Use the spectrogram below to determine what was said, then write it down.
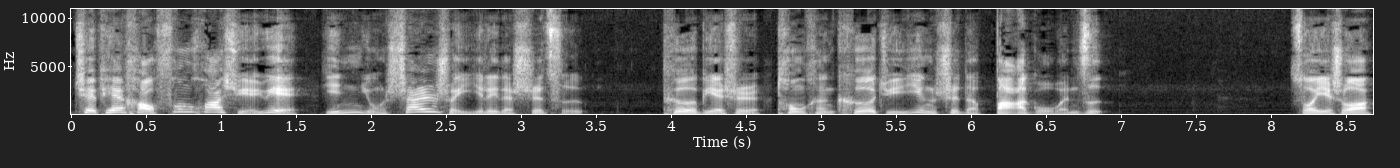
却偏好风花雪月、吟咏山水一类的诗词，特别是痛恨科举应试的八股文字。所以说，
